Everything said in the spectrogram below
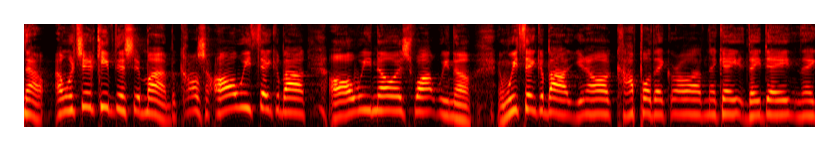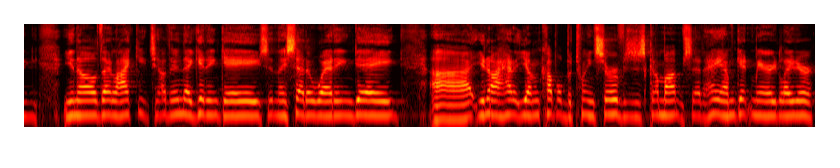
Now, I want you to keep this in mind because all we think about, all we know is what we know. And we think about, you know, a couple, they grow up and they, get, they date and they, you know, they like each other and they get engaged and they set a wedding date. Uh, you know, I had a young couple between services come up and said, hey, I'm getting married later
